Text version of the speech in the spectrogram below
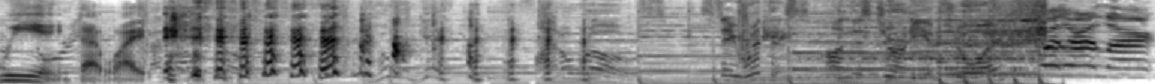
we ain't that white. Stay with us on this journey of joy. Spoiler alert!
